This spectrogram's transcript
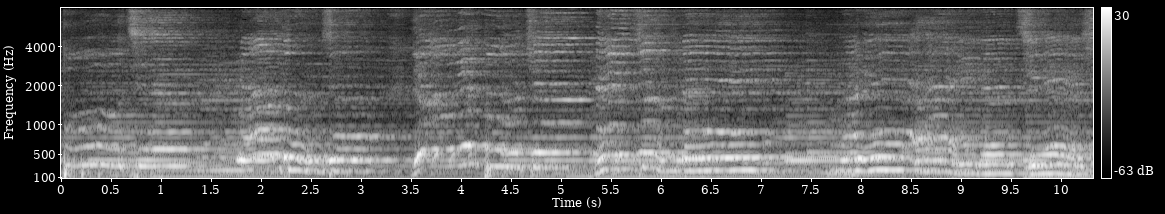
不见，矛盾着，犹豫不决，没准备跨越爱的界限。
